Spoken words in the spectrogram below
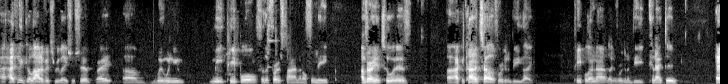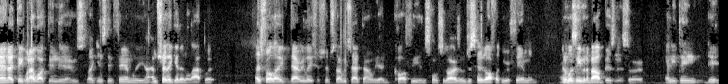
I, I think a lot of it's relationship, right? Um, when, when you meet people for the first time, I know for me, I'm very intuitive. Uh, I can kind of tell if we're going to be like people or not, like if we're going to be connected. And I think when I walked in there, it was like instant family. I'm sure they get it a lot, but I just felt like that relationship started. We sat down, we had coffee and smoked cigars, and we just hit it off like we were family. And it wasn't even about business or anything. They,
